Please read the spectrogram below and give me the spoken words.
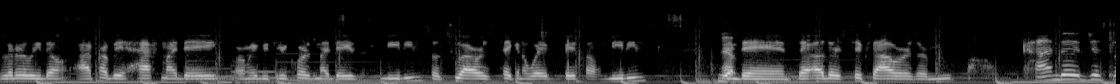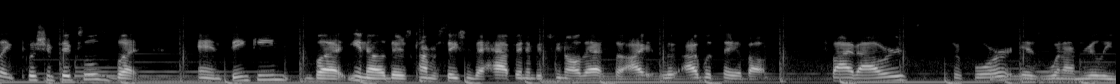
Literally don't. I probably half my day or maybe three quarters of my day is meetings. So two hours taken away based off meetings, yep. and then the other six hours are kind of just like pushing pixels, but and thinking. But you know, there's conversations that happen in between all that. So I I would say about five hours to four is when I'm really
